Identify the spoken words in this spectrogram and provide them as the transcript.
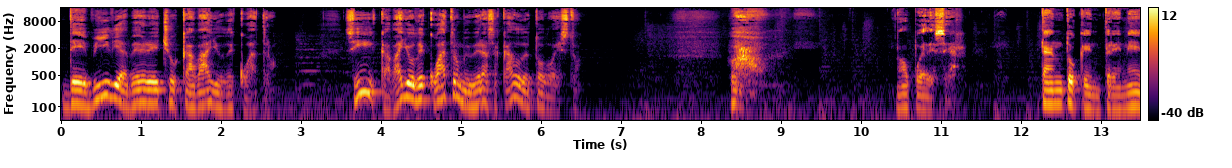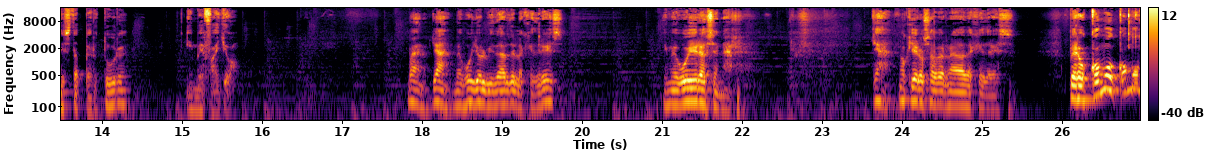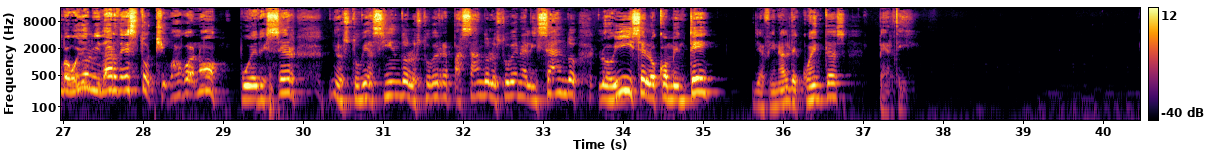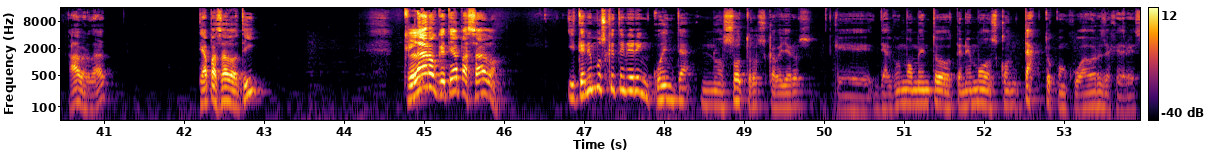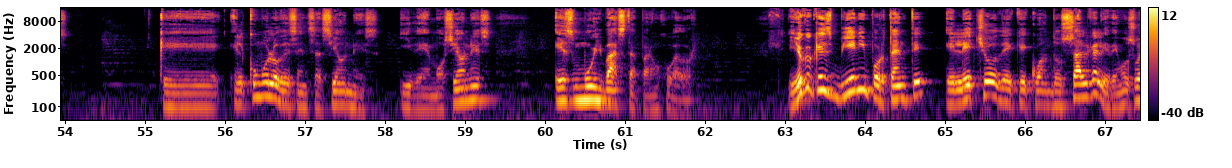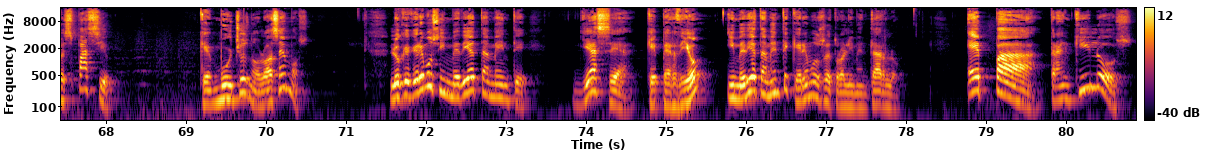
Debí de haber hecho caballo de cuatro. Sí, caballo de cuatro me hubiera sacado de todo esto. No puede ser. Tanto que entrené esta apertura y me falló. Bueno, ya, me voy a olvidar del ajedrez y me voy a ir a cenar. Ya, no quiero saber nada de ajedrez. Pero ¿cómo, cómo me voy a olvidar de esto, Chihuahua? No, puede ser. Lo estuve haciendo, lo estuve repasando, lo estuve analizando, lo hice, lo comenté y a final de cuentas perdí. Ah, ¿verdad? ¿Te ha pasado a ti? Claro que te ha pasado. Y tenemos que tener en cuenta nosotros, caballeros, que de algún momento tenemos contacto con jugadores de ajedrez, que el cúmulo de sensaciones y de emociones es muy vasta para un jugador. Y yo creo que es bien importante el hecho de que cuando salga le demos su espacio, que muchos no lo hacemos. Lo que queremos inmediatamente, ya sea que perdió, inmediatamente queremos retroalimentarlo. ¡Epa! Tranquilos.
